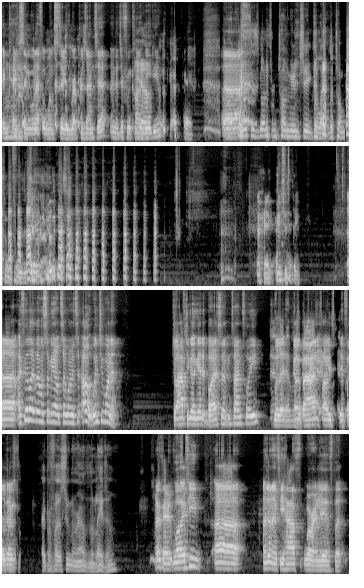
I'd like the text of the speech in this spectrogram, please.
in case anyone ever wants to represent it in a different kind Yeah. of medium. Okay. I like Uh, how this has gone from tongue in cheek to like the tongue through the cheek. Okay, interesting. Uh, I feel like there was something else I wanted to. Oh, when do you want it? Do I have to go get it by a certain time for you? Will it go bad if I if I don't? I prefer sooner rather than later. Okay, well if you, uh, I don't know if you have where I live, but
